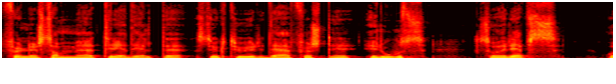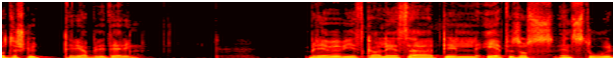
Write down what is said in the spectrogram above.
følger samme tredelte struktur. Det er først ros, så refs, og til slutt rehabilitering. Brevet vi skal lese, er til Efesos, en stor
